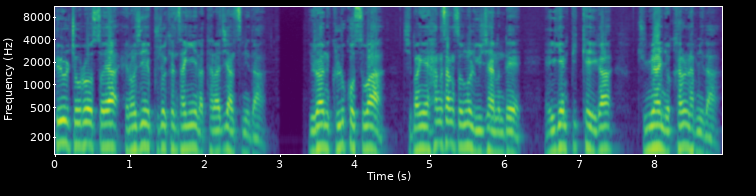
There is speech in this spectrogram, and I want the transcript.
효율적으로 써야 에너지의 부족 현상이 나타나지 않습니다. 이러한 글루코스와 지방의 항상성을 유지하는데 AMPK가 중요한 역할을 합니다.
